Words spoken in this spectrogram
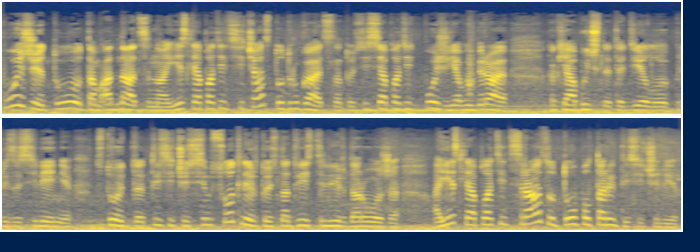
позже, то там одна цена. Если оплатить сейчас, то другая цена. То есть, если оплатить позже, я выбираю, как я обычно это делаю при заселении, стоит 1700 лир, то есть на 200 лир дороже. А если оплатить сразу, то полторы тысячи лир.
